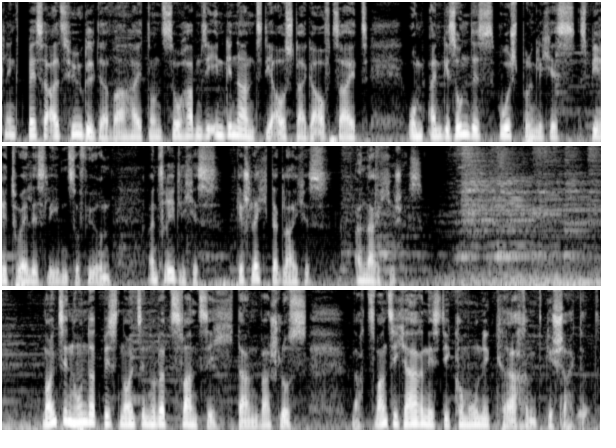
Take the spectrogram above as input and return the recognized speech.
klingt besser als Hügel der Wahrheit und so haben sie ihn genannt, die Aussteiger auf Zeit, um ein gesundes, ursprüngliches, spirituelles Leben zu führen, ein friedliches, geschlechtergleiches, anarchisches. 1900 bis 1920, dann war Schluss. Nach 20 Jahren ist die Kommune krachend gescheitert.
